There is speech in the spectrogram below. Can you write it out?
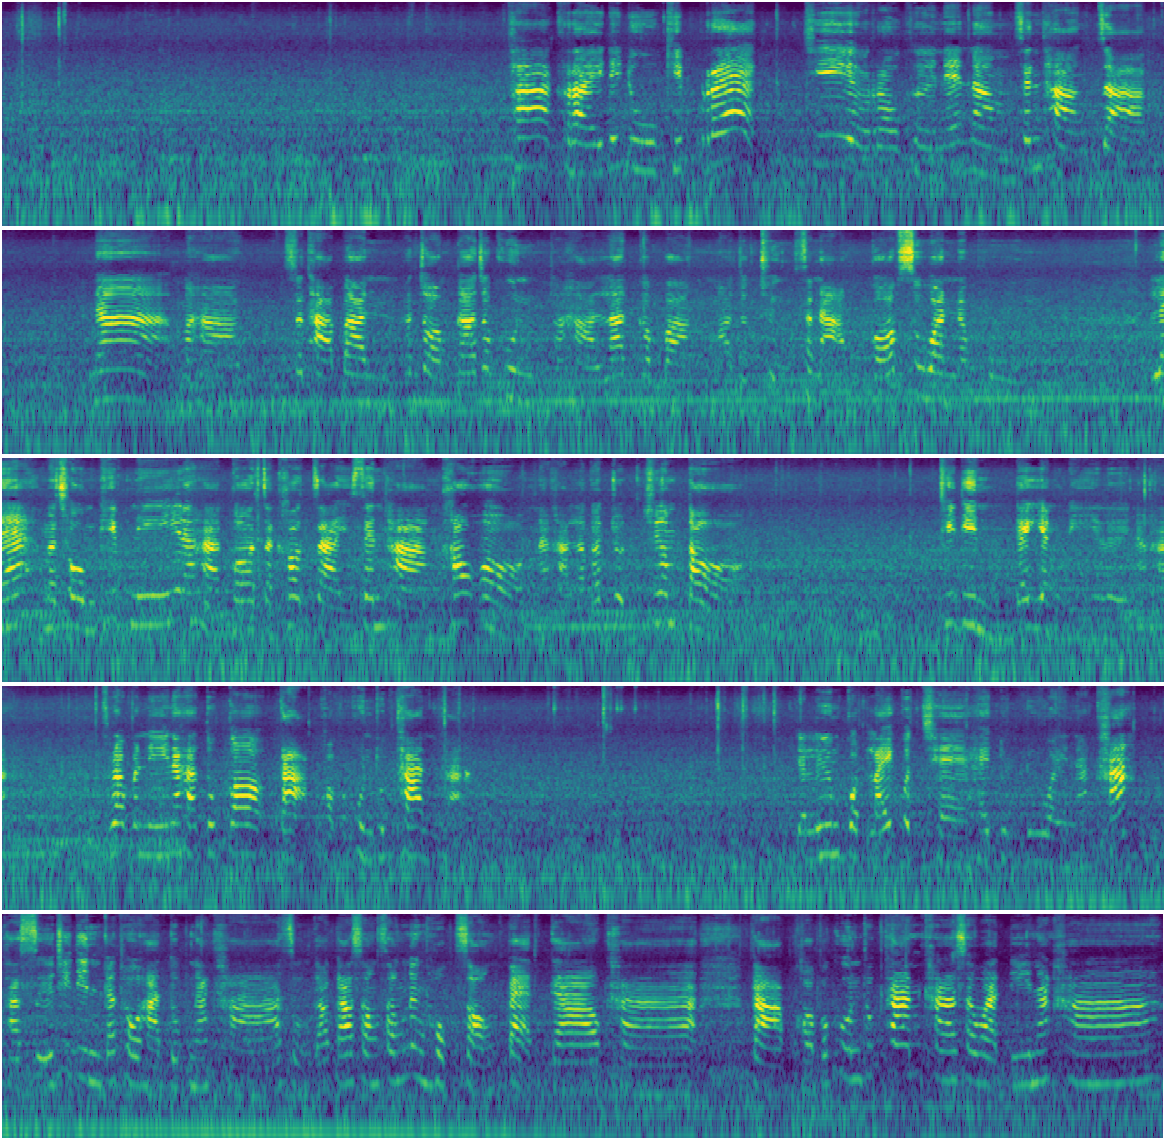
ถ้า ใครได้ดูคลิปแรกที่เราเคยแนะนำเส้นทางจากหน้ามหาสถาบันพระจอมเกล้าเจ้าคุณทหารลาดกระบัง มาจนถึงสนามกอล์ฟสุวรรณภูมิ และมาชมคลิปนี้นะคะก็จะเข้าใจเส้นทางเข้าออกนะคะ แล้วก็จุดเชื่อมต่อที่ดินได้อย่างดีเลยนะคะสำหรับวันนี้นะคะ ตุ๊กก็กราบขอบพระคุณทุกท่านค่ะ อย่าลืมกดไลค์กดแชร์ให้ตุ๊กด้วยนะคะ ถ้าซื้อที่ดินก็โทรหาตุ๊กนะคะ0992216289 ค่ะกราบขอบพระคุณทุกท่านค่ะ สวัสดีนะคะ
